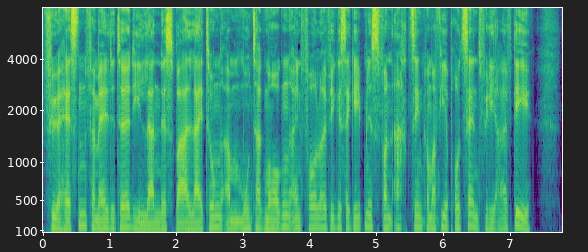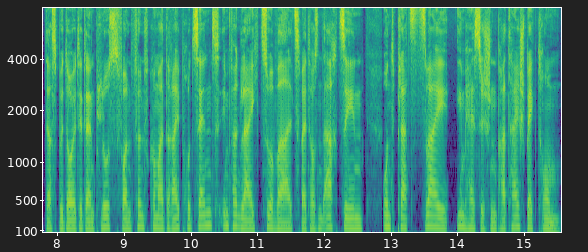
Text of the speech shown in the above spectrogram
Für Hessen vermeldete die Landeswahlleitung am Montagmorgen ein vorläufiges Ergebnis von 18,4 Prozent für die AfD. Das bedeutet ein Plus von 5,3 Prozent im Vergleich zur Wahl 2018 und Platz 2 im hessischen Parteispektrum.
